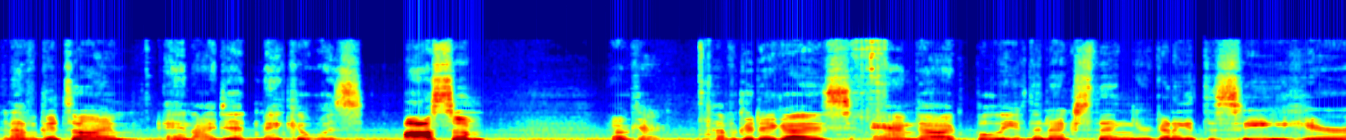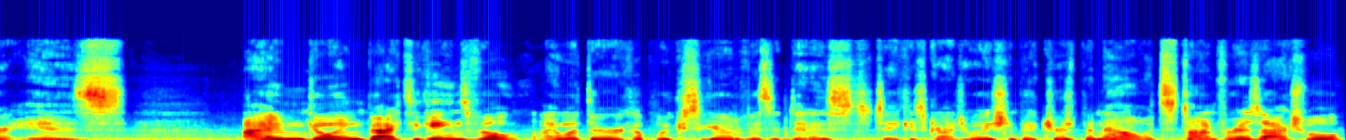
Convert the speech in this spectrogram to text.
and have a good time. And I did. Mako was awesome. Okay, have a good day, guys. And I believe the next thing you're gonna get to see here is I'm going back to Gainesville. I went there a couple weeks ago to visit Dennis to take his graduation pictures, but now it's time for his actual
